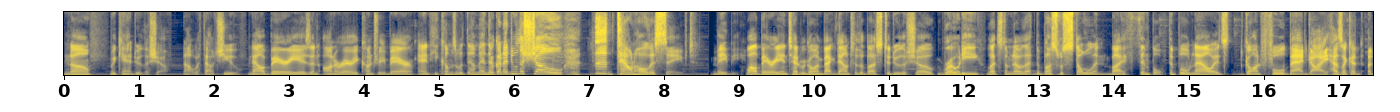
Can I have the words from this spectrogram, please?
"No, we can't do the show. Not without you." Now Beary is an honorary Country Bear, and he comes with them, and they're going to do the show. The town hall is saved. Maybe. While Beary and Ted were going back down to the bus to do the show, Rhodey lets them know that the bus was stolen by Thimple. Thimple now is gone full bad guy, has like a, a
